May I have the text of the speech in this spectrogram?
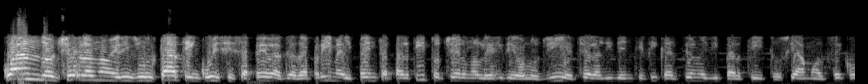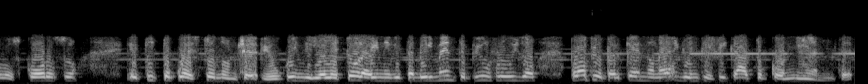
Quando c'erano i risultati in cui si sapeva già da prima il pentapartito, c'erano le ideologie, c'era l'identificazione di partito, siamo al secolo scorso e tutto questo non c'è più, quindi l'elettore è inevitabilmente più fluido proprio perché non è identificato con niente.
